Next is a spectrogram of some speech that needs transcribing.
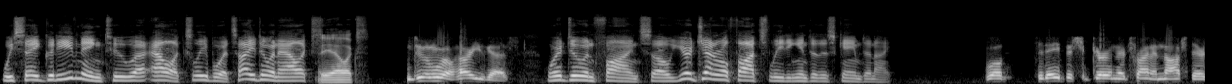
We say good evening to uh, Alex Leibowitz. How you doing, Alex? Hey, Alex. I'm doing well. How are you guys? We're doing fine. So, your general thoughts leading into this game tonight? Well, today Bishop Guertin they're trying to notch their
